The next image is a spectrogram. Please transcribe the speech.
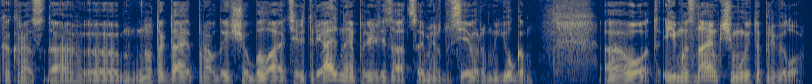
как раз, да, но тогда, правда, еще была территориальная поляризация между севером и югом. Э, вот. И мы знаем, к чему это привело.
